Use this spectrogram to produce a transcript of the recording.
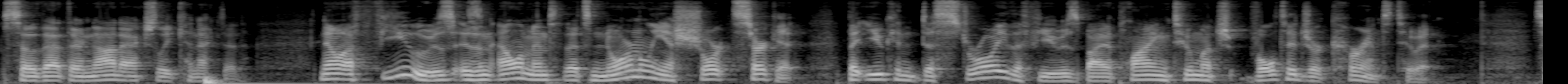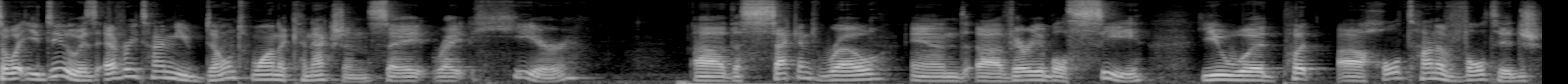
so that they're not actually connected. Now a fuse is an element that's normally a short circuit, but you can destroy the fuse by applying too much voltage or current to it. So what you do is every time you don't want a connection, say right here, uh, the second row and uh, variable C, you would put a whole ton of voltage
